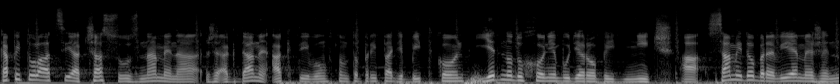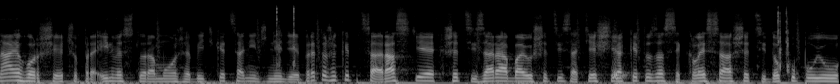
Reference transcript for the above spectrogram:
Kapitulácia času znamená, že ak dané aktívum, v tomto prípade Bitcoin, jednoducho nebude robiť nič. A sami dobre vieme, že najhoršie, čo pre pre investora môže byť, keď sa nič nedieje. Pretože keď sa rastie, všetci zarábajú, všetci sa tešia, keď to zase klesá, všetci dokupujú,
